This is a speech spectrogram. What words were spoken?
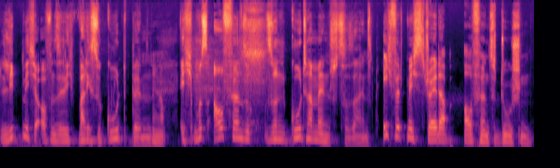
liebt mich ja offensichtlich, weil ich so gut bin. Ja. Ich muss aufhören, so, so ein guter Mensch zu sein. Ich würde mich straight up aufhören zu duschen.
